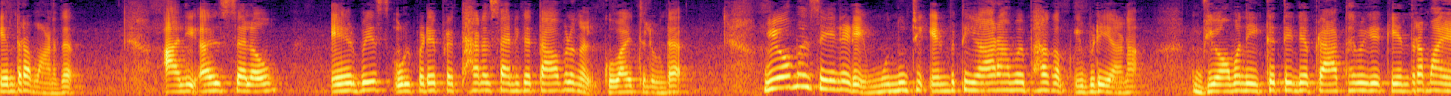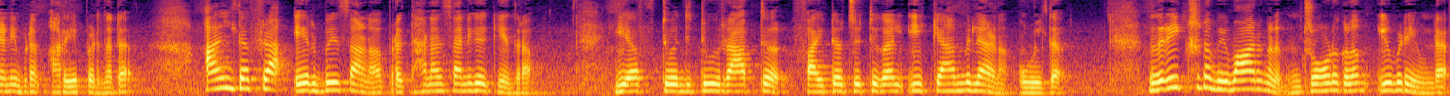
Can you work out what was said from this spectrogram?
കേന്ദ്രമാണിത്. അലി അൽ സലോം എയർബേസ് ഉൾപ്പെടെ പ്രധാന സൈനിക താവളങ്ങൾ കുവൈത്തിലുണ്ട്. വ്യോമസേനയുടെ മുന്നൂറ്റി എൺപത്തി ആറാം വിഭാഗം ഇവിടെയാണ്. വ്യോമ നീക്കത്തിന്റെ പ്രാഥമിക കേന്ദ്രമായാണ് ഇവിടം അറിയപ്പെടുന്നത്. അൽ ദഫ്ര എയർബേസ് ആണ് പ്രധാന സൈനിക കേന്ദ്രം. F twenty two Raptor fighter ജെറ്റുകൾ ഈ ക്യാമ്പിലാണ് ഉള്ളത്. നിരീക്ഷണ വിമാനങ്ങളും ഡ്രോണുകളും ഇവിടെയുണ്ട്.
